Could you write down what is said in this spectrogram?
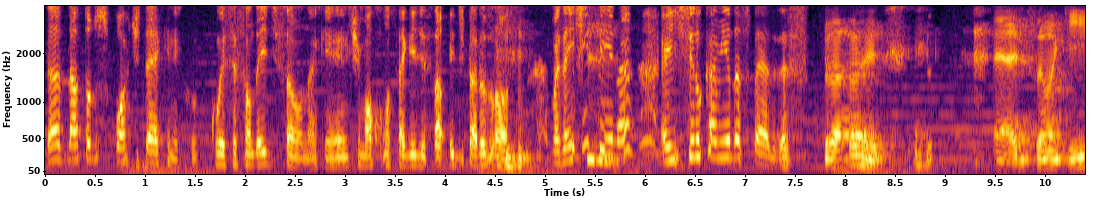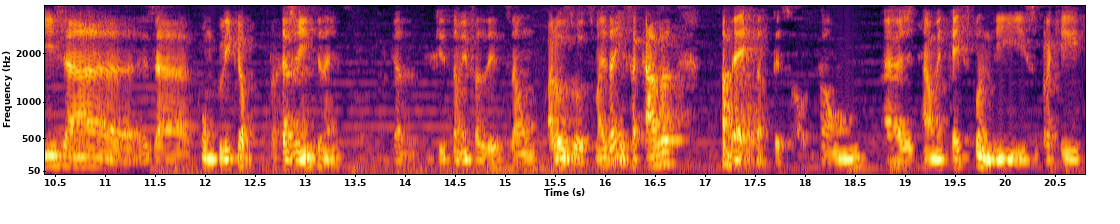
Dá, dá, todo o suporte técnico, com exceção da edição, né? Que a gente mal consegue editar, editar os nossos. Mas a gente ensina, a gente ensina o caminho das pedras. Exatamente. É, a edição aqui já, já complica pra gente, né? Fica difícil também fazer edição para os outros. Mas é isso, a casa aberta, pessoal. Então, é, a gente realmente quer expandir isso para que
